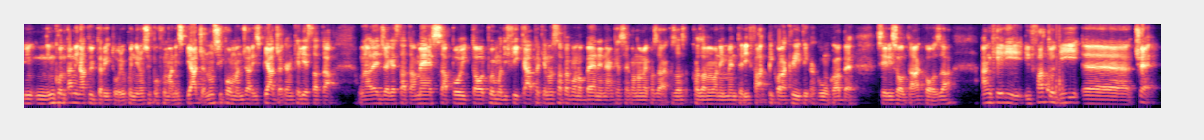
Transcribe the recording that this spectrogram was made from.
incontaminato il territorio, quindi non si può fumare in spiaggia, non si può mangiare in spiaggia, che anche lì è stata una legge che è stata messa, poi, to- poi modificata, perché non sapevano bene neanche secondo me cosa, cosa, cosa avevano in mente di fare. Piccola critica, comunque, vabbè, si è risolta la cosa. Anche lì il fatto di, eh, cioè,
